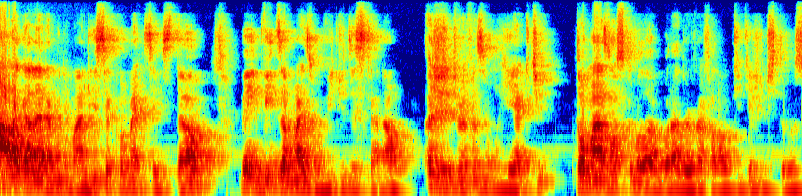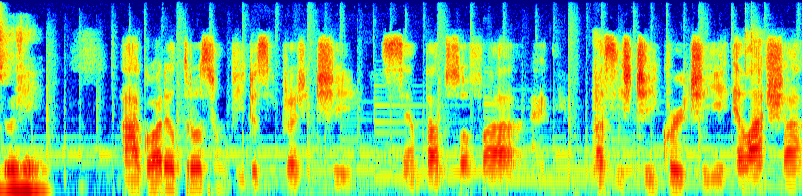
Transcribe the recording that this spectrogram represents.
Fala galera minimalista, como é que vocês estão? Bem-vindos a mais um vídeo desse canal. Hoje a gente vai fazer um react. Tomás, nosso colaborador, vai falar o que, que a gente trouxe hoje aí. Agora eu trouxe um vídeo assim pra gente sentar no sofá, assistir, curtir e relaxar.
